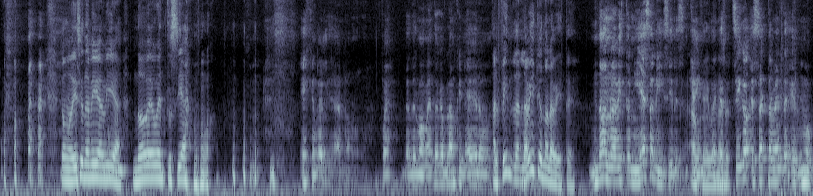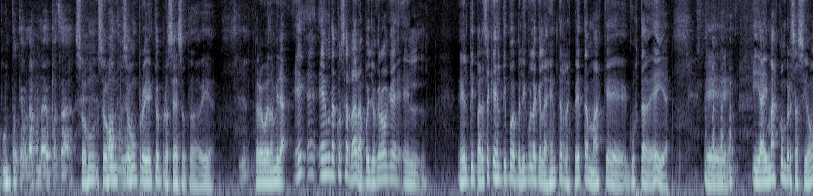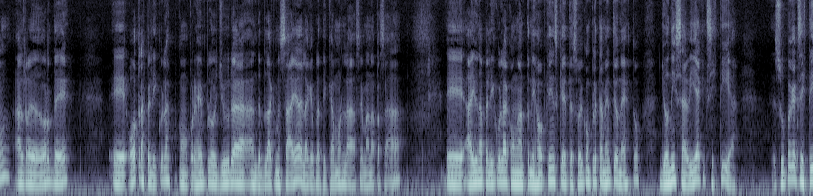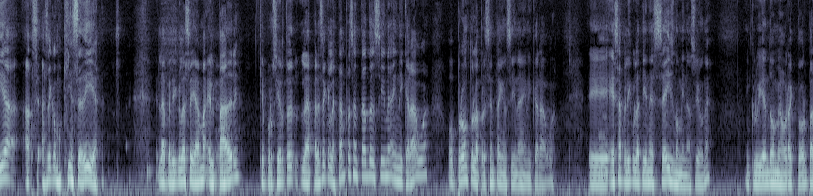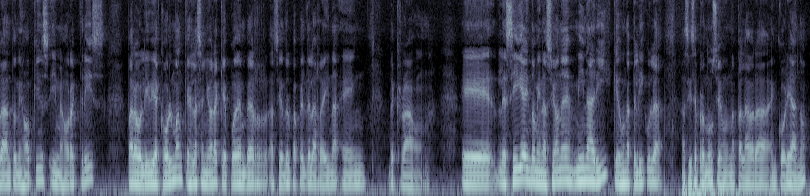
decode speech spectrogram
Como dice una amiga mía, no veo entusiasmo. es que en realidad no. Pues desde el momento que es blanco y negro. ¿Al fin la, la viste o no la viste? No, no he visto ni esa ni Citizen Kane. Okay, bueno. Sigo exactamente el mismo punto que hablamos la vez pasada. Sos un, sos un, sos un proyecto en proceso todavía. Sí. Pero bueno, mira, es, es, una cosa rara. Pues yo creo que el, el parece que es el tipo de película que la gente respeta más que gusta de ella. Eh, y hay más conversación alrededor de eh, otras películas, como por ejemplo Judah and the Black Messiah, de la que platicamos la semana pasada. Eh, hay una película con Anthony Hopkins que te soy completamente honesto, yo ni sabía que existía. Supe que existía hace, hace como 15 días. La película se llama El Padre, que por cierto la, parece que la están presentando en cine en Nicaragua o pronto la presentan en cines en Nicaragua. Eh, esa película tiene seis nominaciones, incluyendo Mejor Actor para Anthony Hopkins y Mejor Actriz para Olivia Colman, que es la señora que pueden ver haciendo el papel de la reina en The Crown. Eh, le sigue en nominaciones Minari, que es una película, así se pronuncia, es una palabra en coreano.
